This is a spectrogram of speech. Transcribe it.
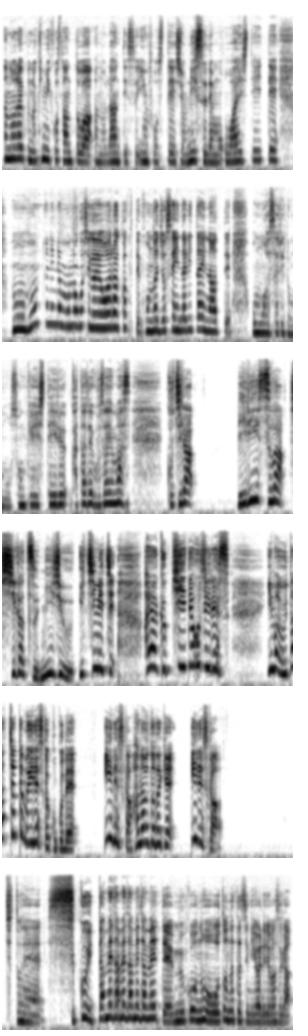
nano.RIPE のきみコさんとは、あの、ランティスインフォステーションリスでもお会いしていて、もう本当にね、物腰が柔らかくてこんな女性になりたいなって思わされるもう尊敬している方でございます。こちら、リリースは4月21日。早く聴いてほしいです。今歌っちゃってもいいですかここで。いいですか？鼻歌だけ。いいですか？ちょっとね、すっごいダメダメダメダメって向こうの大人たちに言われてますが。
